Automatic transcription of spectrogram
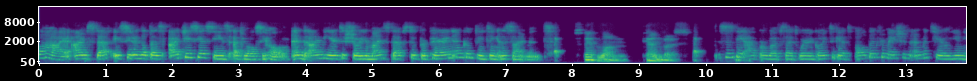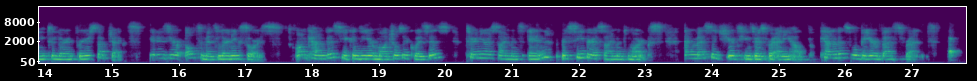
Well, hi, I'm Steph, a student that does IGCSEs at Wolsey Hall, and I'm here to show you my steps to preparing and completing an assignment. Step 1 Canvas. This is the app or website where you're going to get all the information and material you need to learn for your subjects. It is your ultimate learning source. On Canvas, you can do your modules and quizzes, turn your assignments in, receive your assignment marks, and message your tutors for any help. Canvas will be your best friend.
